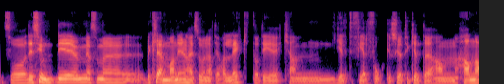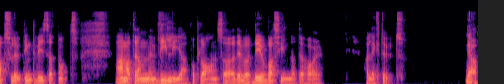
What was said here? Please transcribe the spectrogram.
Eh, så det är, synd, det är mer som är beklämmande i den här historien att det har läckt och det kan ge lite fel fokus. Jag tycker inte han, han absolut inte visat något annat än vilja på plan. Så det, var, det är bara synd att det har, har läckt ut. Ja,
